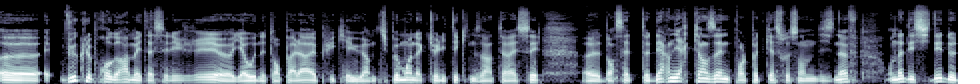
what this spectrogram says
euh, vu que le programme est assez léger, euh, Yao n'étant pas là, et puis qu'il y a eu un petit peu moins d'actualité qui nous a intéressés euh, dans cette dernière quinzaine pour le podcast 79, on a décidé de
